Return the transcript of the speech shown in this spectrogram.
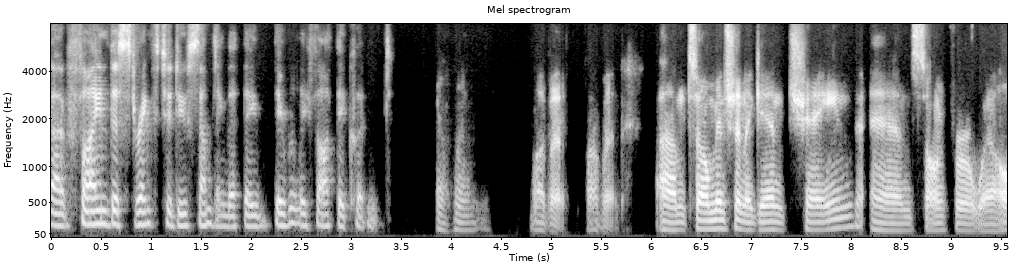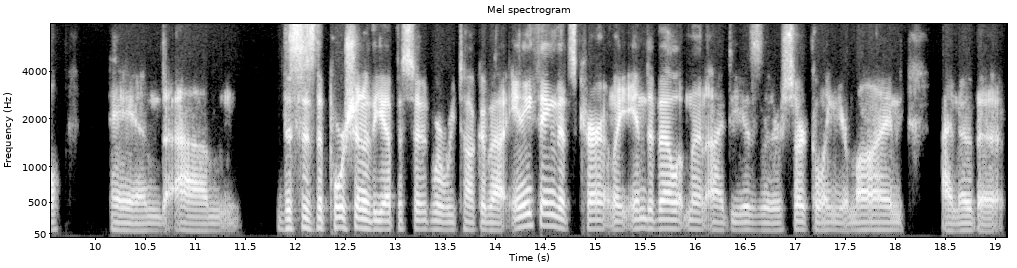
uh, find the strength to do something that they they really thought they couldn't. Mm-hmm. love it. Love it um, so i'll mention again chained and song for a whale and um, this is the portion of the episode where we talk about anything that's currently in development, ideas that are circling your mind. I know that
